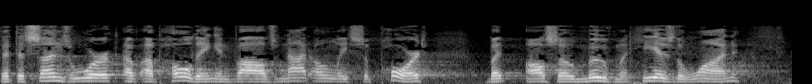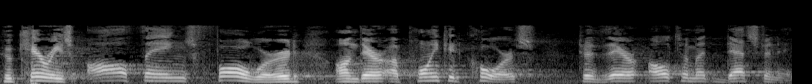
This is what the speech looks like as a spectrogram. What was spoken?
That the Son's work of upholding involves not only support, but also movement. He is the one who carries all things forward on their appointed course to their ultimate destiny.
